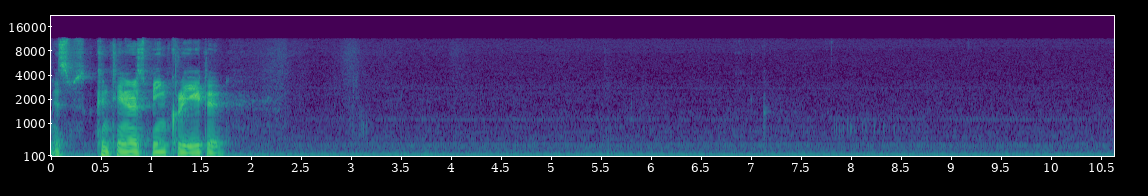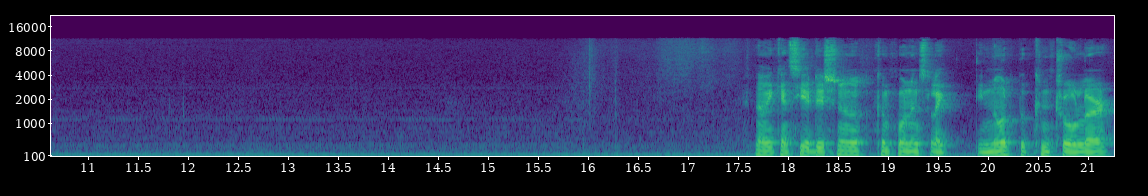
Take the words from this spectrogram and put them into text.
is containers being created. Now you can see additional components like the notebook controller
